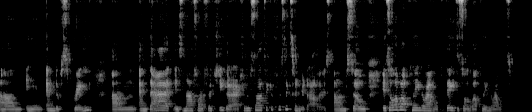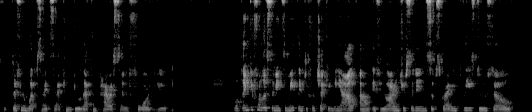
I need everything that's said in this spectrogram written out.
um, in end of spring. Um, and that is not far fetched either. I actually saw a ticket for six hundred dollars. Um, so it's all about playing around with the dates. It's all about playing around with different websites that can do that comparison for you. Well, thank you for listening to me. Thank you for checking me out. Um, if you are interested in subscribing, please do so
